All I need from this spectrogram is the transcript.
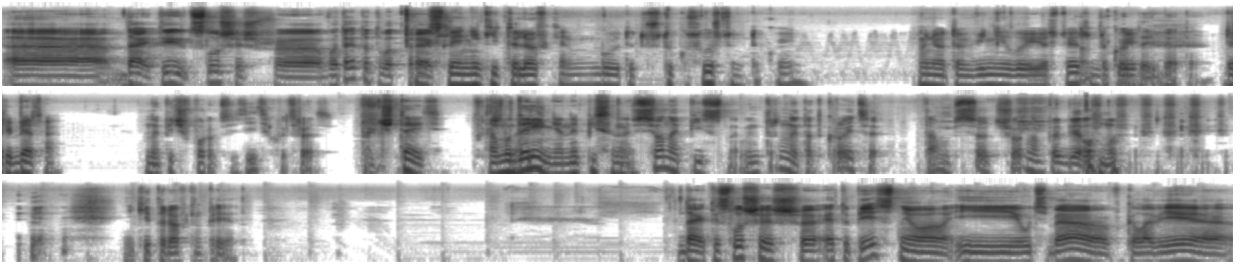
Э, Да, и ты слушаешь э, вот этот вот трек. Если Никита Левкин будет эту штуку слушать, он такой... У него там винилы ее стоят, он Он такой, да, ребята, Да, ребята, на Pitchfork зайдите хоть раз. прочитайте. Там Почитайте. ударение написано. Там все написано. В интернет откройте. Там все черным по белому. Никита Левкин, привет. Да, и ты слушаешь э, эту песню, и у тебя в голове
